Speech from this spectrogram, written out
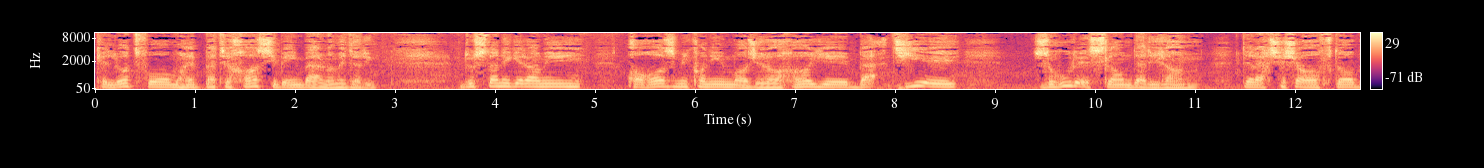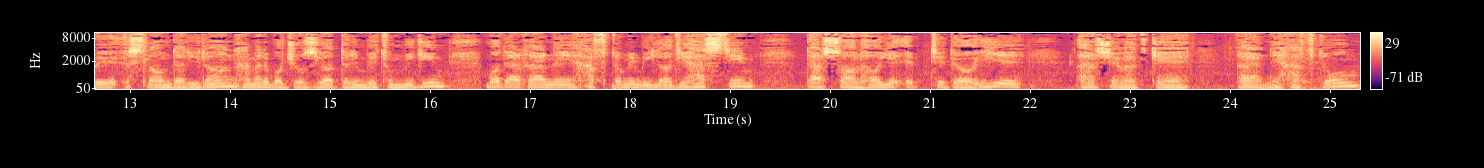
که لطف و محبت خاصی به این برنامه داریم. دوستان گرامی آغاز می‌کنیم ماجراهای بعدی ظهور اسلام در ایران. درخشش آفتاب اسلام در ایران همه رو با جزئیات داریم بهتون میگیم. ما در قرن هفتم میلادی هستیم. در سالهای ابتدایی عرض شود که قرن هفتم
